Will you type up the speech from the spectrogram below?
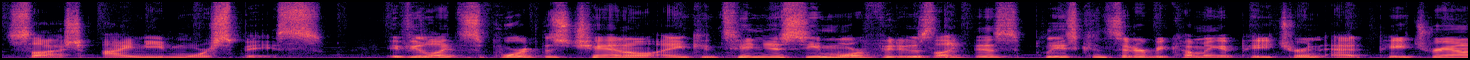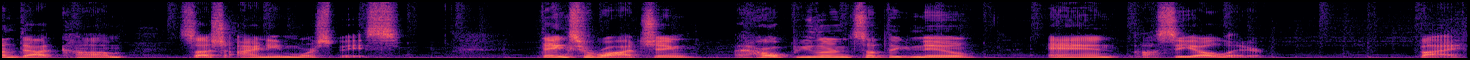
slash I need more space. If you'd like to support this channel and continue to see more videos like this, please consider becoming a patron at patreon.com slash I need more space. Thanks for watching. I hope you learned something new, and I'll see y'all later. Bye.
